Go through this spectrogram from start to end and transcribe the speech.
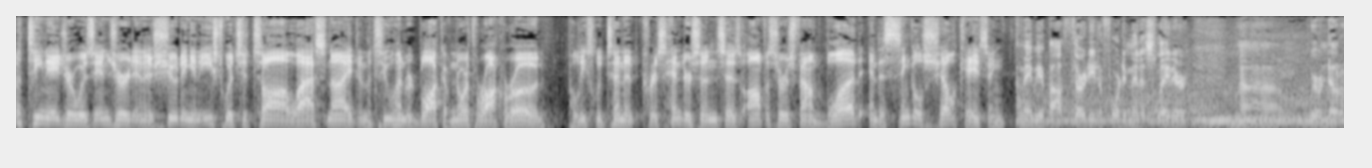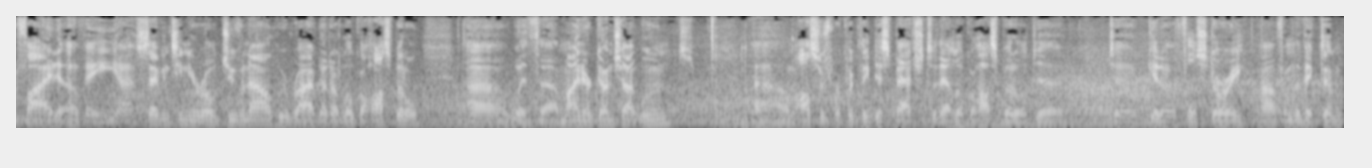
A teenager was injured in a shooting in East Wichita last night in the 200 block of North Rock Road. Police Lieutenant Chris Henderson says officers found blood and a single shell casing. Maybe about 30 to 40 minutes later, um, we were notified of a 17 uh, year old juvenile who arrived at our local hospital uh, with uh, minor gunshot wounds. Um, officers were quickly dispatched to that local hospital to, to get a full story uh, from the victim.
